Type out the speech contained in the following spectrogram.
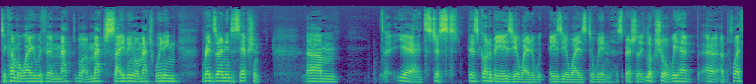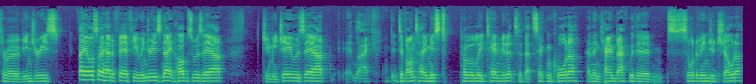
to come away with a match, well, a match saving or match winning red zone interception. Um, yeah, it's just there's got to be easier way to easier ways to win. Especially, look, sure, we had a, a plethora of injuries. They also had a fair few injuries. Nate Hobbs was out. Jimmy G was out. Like Davante missed probably ten minutes of that second quarter, and then came back with a sort of injured shoulder.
